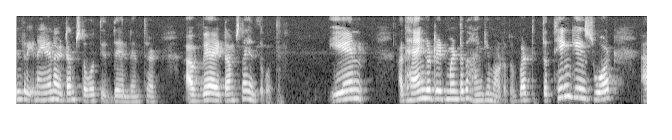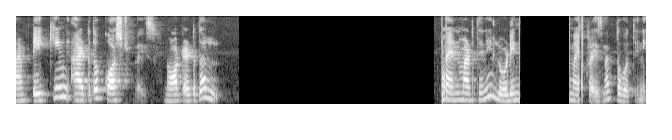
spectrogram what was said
ಇಲ್ರಿ. ನಾನು ಏನೇನು ಐಟಮ್ಸ್ ತೊಗೋತಿದ್ದೆ ಅಂತ ಹೇಳಿ. ಅವೇ ಐಟಮ್ಸ್ನ ಇಲ್ಲಿ ತೊಗೋತೀನಿ ಏನು ಅದು ಹೆಂಗೆ ಟ್ರೀಟ್ಮೆಂಟ್ ಅದು ಹಾಗೆ ಮಾಡೋದು. But the thing is what I am taking at the cost price not at the ಏನು ಮಾಡ್ತೀನಿ ಲೋಡಿಂಗ್ ಮೈ ಪ್ರೈಸ್ನಾಗ ತೊಗೋತೀನಿ.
